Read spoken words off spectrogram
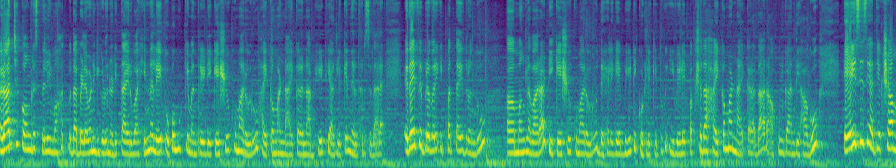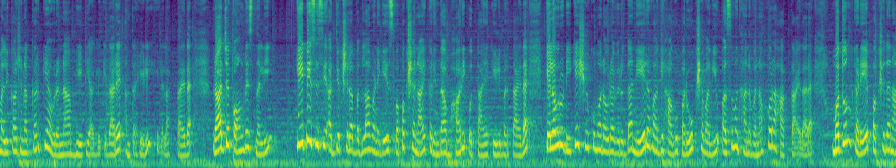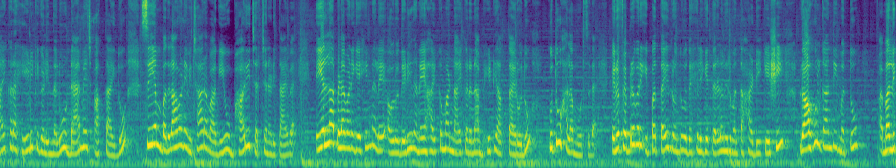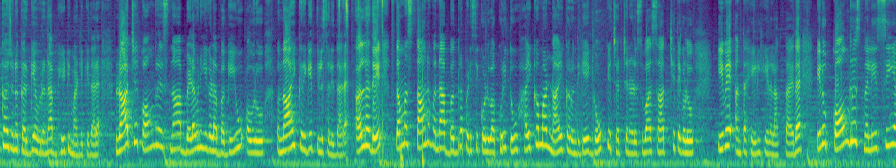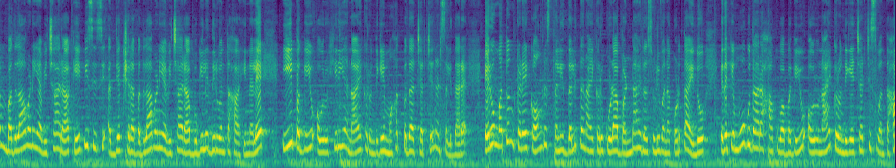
ರಾಜ್ಯ ಕಾಂಗ್ರೆಸ್ನಲ್ಲಿ ಮಹತ್ವದ ಬೆಳವಣಿಗೆಗಳು ನಡೀತಾ ಇರುವ ಹಿನ್ನೆಲೆ ಉಪಮುಖ್ಯಮಂತ್ರಿ ಡಿಕೆ ಶಿವಕುಮಾರ್ ಅವರು ಹೈಕಮಾಂಡ್ ನಾಯಕರನ್ನ ಭೇಟಿಯಾಗಲಿಕ್ಕೆ ನಿರ್ಧರಿಸಿದ್ದಾರೆ. ಇದೇ ಫೆಬ್ರವರಿ ಇಪ್ಪತ್ತೈದರಂದು ಮಂಗಳವಾರ ಡಿಕೆ ಶಿವಕುಮಾರ್ ಅವರು ದೆಹಲಿಗೆ ಭೇಟಿ ಕೊಡಲಿಕ್ಕಿದ್ದು, ಈ ವೇಳೆ ಪಕ್ಷದ ಹೈಕಮಾಂಡ್ ನಾಯಕರಾದ ರಾಹುಲ್ ಗಾಂಧಿ ಹಾಗೂ ಎಐಸಿಸಿ ಅಧ್ಯಕ್ಷ ಮಲ್ಲಿಕಾರ್ಜುನ ಖರ್ಗೆ ಅವರನ್ನು ಭೇಟಿಯಾಗಲಿಕ್ಕಿದ್ದಾರೆ ಅಂತ ಹೇಳಿ ಹೇಳಲಾಗ್ತಾ ಇದೆ. ರಾಜ್ಯ ಕಾಂಗ್ರೆಸ್ನಲ್ಲಿ ಕೆಪಿಸಿಸಿ ಅಧ್ಯಕ್ಷರ ಬದಲಾವಣೆಗೆ ಸ್ವಪಕ್ಷ ನಾಯಕರಿಂದ ಭಾರಿ ಒತ್ತಾಯ ಕೇಳಿ ಬರ್ತಾ ಇದೆ. ಕೆಲವರು ಡಿಕೆ ಶಿವಕುಮಾರ್ ಅವರ ವಿರುದ್ಧ ನೇರವಾಗಿ ಹಾಗೂ ಪರೋಕ್ಷವಾಗಿಯೂ ಅಸಮಾಧಾನವನ್ನ ಹೊರಹಾಕ್ತಾ ಇದ್ದಾರೆ. ಮತ್ತೊಂದು ಕಡೆ ಪಕ್ಷದ ನಾಯಕರ ಹೇಳಿಕೆಗಳಿಂದಲೂ ಡ್ಯಾಮೇಜ್ ಆಗ್ತಾ ಇದ್ದು, ಸಿಎಂ ಬದಲಾವಣೆ ವಿಚಾರವಾಗಿಯೂ ಭಾರಿ ಚರ್ಚೆ ನಡೀತಾ ಇವೆ. ಎಲ್ಲ ಬೆಳವಣಿಗೆ ಹಿನ್ನೆಲೆ ಅವರು ದಿಢೀರನೆ ಹೈಕಮಾಂಡ್ ನಾಯಕರನ್ನ ಭೇಟಿ ಆಗ್ತಾ ಇರೋದು ಕುತೂಹಲ ಮೂಡಿಸಿದೆ. ಇನ್ನು ಫೆಬ್ರವರಿ ಇಪ್ಪತ್ತೈದರಂದು ದೆಹಲಿಗೆ ತೆರಳಲಿರುವಂತಹ ಡಿಕೆಶಿ ರಾಹುಲ್ ಗಾಂಧಿ ಮತ್ತು ಮಲ್ಲಿಕಾರ್ಜುನ ಖರ್ಗೆ ಅವರನ್ನು ಭೇಟಿ ಮಾಡಲಿಕ್ಕಿದ್ದಾರೆ. ರಾಜ್ಯ ಕಾಂಗ್ರೆಸ್ನ ಬೆಳವಣಿಗೆಗಳ ಬಗ್ಗೆಯೂ ಅವರು ನಾಯಕರಿಗೆ ತಿಳಿಸಲಿದ್ದಾರೆ. ಅಲ್ಲದೆ ತಮ್ಮ ಸ್ಥಾನವನ್ನ ಭದ್ರಪಡಿಸಿಕೊಳ್ಳುವ ಕುರಿತು ಹೈಕಮಾಂಡ್ ನಾಯಕರೊಂದಿಗೆ ಗೌಪ್ಯ ಚರ್ಚೆ ನಡೆಸುವ ಸಾಧ್ಯತೆಗಳು ಇವೆ ಅಂತ ಹೇಳಿ ಹೇಳಲಾಗ್ತಾ ಇದೆ. ಇನ್ನು ಕಾಂಗ್ರೆಸ್ನಲ್ಲಿ ಸಿಎಂ ಬದಲಾವಣೆಯ ವಿಚಾರ, ಕೆಪಿಸಿಸಿ ಅಧ್ಯಕ್ಷರ ಬದಲಾವಣೆಯ ವಿಚಾರ ಭುಗಿಲೆದ್ದಿರುವಂತಹ ಹಿನ್ನೆಲೆ ಈ ಬಗ್ಗೆಯೂ ಅವರು ಹಿರಿಯ ನಾಯಕರೊಂದಿಗೆ ಮಹತ್ವದ ಚರ್ಚೆ ನಡೆಸಲಿದ್ದಾರೆ. ಇನ್ನು ಮತ್ತೊಂದು ಕಡೆ ಕಾಂಗ್ರೆಸ್ನಲ್ಲಿ ದಲಿತ ನಾಯಕರು ಕೂಡ ಬಂಡಾಯದ ಸುಳಿವನ್ನು ಕೊಡ್ತಾ ಇದ್ದು, ಇದಕ್ಕೆ ಮೂಗುದಾರ ಹಾಕುವ ಬಗ್ಗೆಯೂ ಅವರು ನಾಯಕರೊಂದಿಗೆ ಚರ್ಚಿಸುವಂತಹ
